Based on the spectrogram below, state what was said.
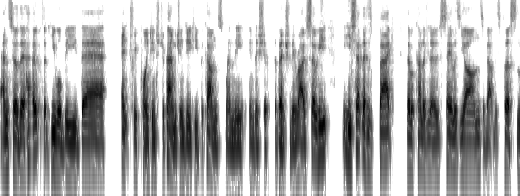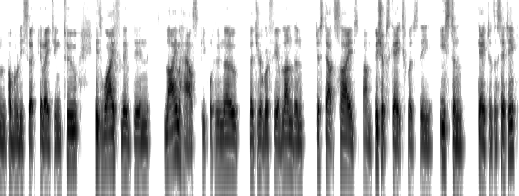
And so they hope that he will be there entry point into Japan, which indeed he becomes when the English ship eventually arrives. So he he sent letters back. There were kind of you know sailors' yarns about this person probably circulating too. His wife lived in Limehouse. People who know the geography of London, just outside um, Bishopsgate was the eastern gate of the city,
